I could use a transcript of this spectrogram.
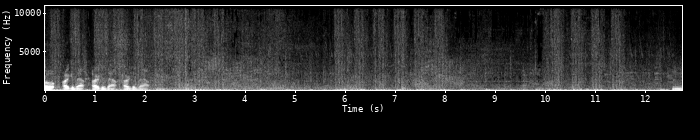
Oh, ogre's out, ogre's out, ogre's out. Hmm,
